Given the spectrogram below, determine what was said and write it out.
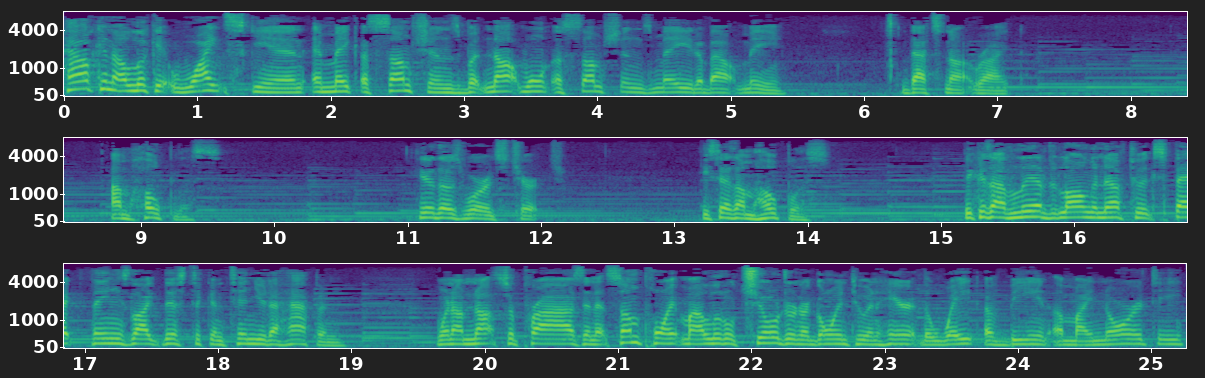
How can I look at white skin and make assumptions but not want assumptions made about me? That's not right. I'm hopeless. Hear those words, church. He says, I'm hopeless. Because I've lived long enough to expect things like this to continue to happen when I'm not surprised and at some point my little children are going to inherit the weight of being a minority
